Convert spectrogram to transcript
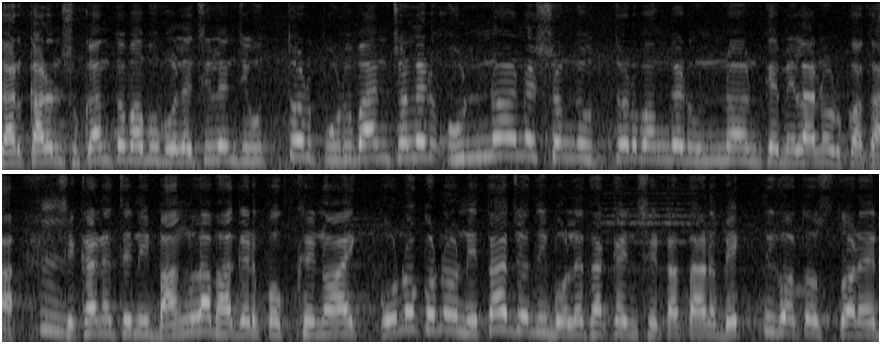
তার কারণ সুকান্তবাবু বলেছিলেন যে উত্তর পূর্বাঞ্চলের উন্নয়নের সঙ্গে উত্তরবঙ্গের উন্নয়নকে মেলানোর কথা। সেখানে তিনি বাংলা ভাগের পক্ষে নয় কোনো কোনো নেতা যদি বলে থাকেন সেটা তার ব্যক্তিগত স্তরের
